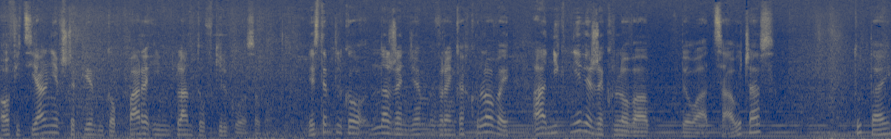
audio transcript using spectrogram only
Oficjalnie wszczepiłem tylko parę implantów kilku osobom. Jestem tylko narzędziem w rękach królowej, a nikt nie wie, że królowa była cały czas tutaj.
